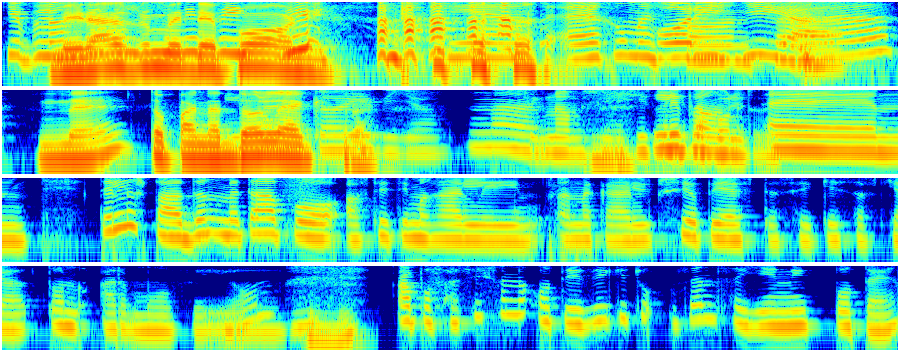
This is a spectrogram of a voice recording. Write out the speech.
Και πλέον το Μοιράζουμε έχουμε συνηθίσει. Depon. Τι αυτό, Έχουμε Χορηγία. σπόνσορα. Ναι, το Panadol Είπαμε έξτρα. Το ίδιο. Να. Συγγνώμη, συνεχίστε. έχετε Λοιπόν, απόλυτο δίκιο. ε, τέλος πάντων, μετά από αυτή τη μεγάλη ανακάλυψη, η οποία έφτασε και στα αυτιά των αρμοδίων, Μμμ. αποφασίσαν ότι η δίκη του δεν θα γίνει ποτέ.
